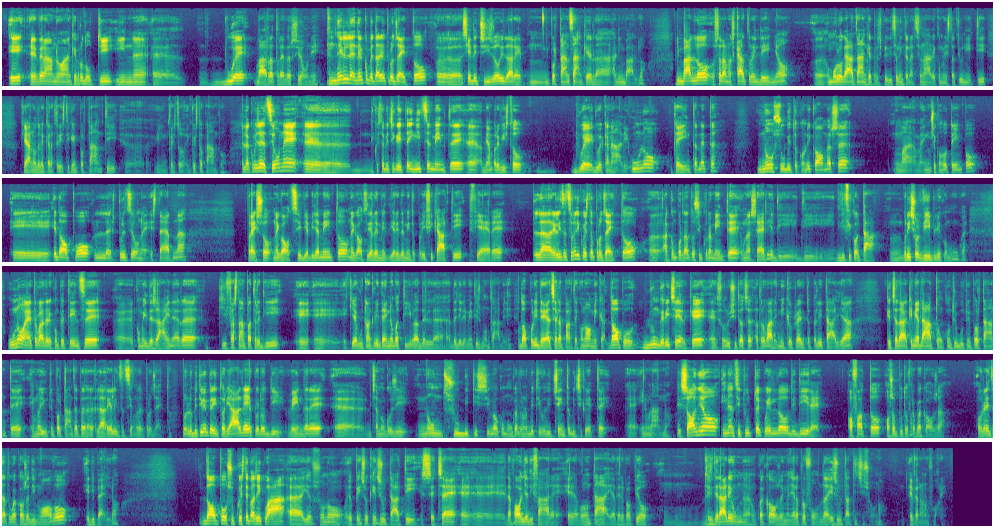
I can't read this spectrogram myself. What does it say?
e eh, verranno anche prodotti in eh, 2-3 versioni. Nel, nel, completare il progetto eh, si è deciso di dare mh, importanza anche all'imballo. L'imballo sarà una scatola in legno eh, omologata anche per spedizioni internazionali come gli Stati Uniti che hanno delle caratteristiche importanti eh, in, questo, in, questo, campo. La commercializzazione eh, di questa bicicletta inizialmente eh, abbiamo previsto due, due, canali, uno che è internet, non subito con l'e-commerce, ma, ma, in un secondo tempo, e, e dopo l'esposizione esterna presso negozi di abbigliamento, negozi di arredamento qualificati, fiere la realizzazione di questo progetto eh, ha comportato sicuramente una serie di, di, di difficoltà mh, mm, risolvibili comunque. Uno è trovare delle competenze eh, come i designer, chi fa stampa 3D e, e, e chi ha avuto anche l'idea innovativa del, degli elementi smontabili. Dopo l'idea c'è la parte economica. Dopo lunghe ricerche eh, sono riuscito a, a trovare il microcredito per l'Italia che, che, mi ha dato un contributo importante e un aiuto importante per la realizzazione del progetto. L'obiettivo imprenditoriale è quello di vendere, eh, diciamo così, non subitissimo, comunque avere un obiettivo di 100 biciclette eh, in un anno. Il sogno innanzitutto è quello di dire ho, fatto, ho saputo fare qualcosa, ho realizzato qualcosa di nuovo e di bello Dopo, su queste basi qua, eh, io, sono, io, penso che i risultati, se c'è eh, la voglia di fare e la volontà e avere proprio um, desiderare un, un qualcosa in maniera profonda, i risultati ci sono e verranno fuori.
